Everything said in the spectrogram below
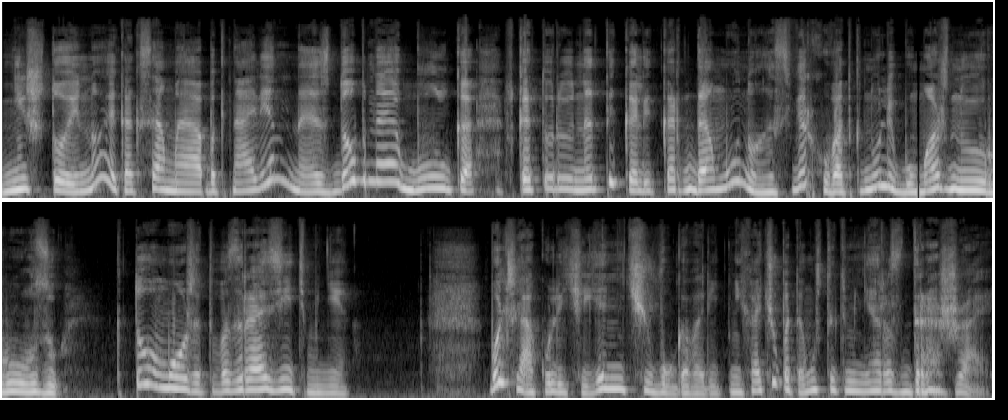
не что иное, как самая обыкновенная сдобная булка, в которую натыкали кардамону, а сверху воткнули бумажную розу. Кто может возразить мне? Больше о куличе я ничего говорить не хочу, потому что это меня раздражает.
